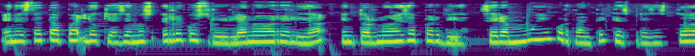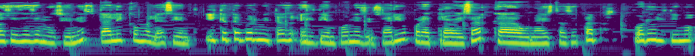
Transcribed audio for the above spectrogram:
En esta etapa lo que hacemos es reconstruir la nueva realidad en torno a esa pérdida. Será muy importante que expreses todas esas emociones tal y como le sientes y que te permitas el tiempo necesario para atravesar cada una de estas etapas. Por último,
